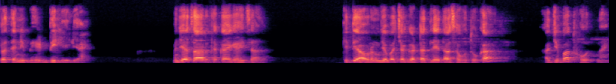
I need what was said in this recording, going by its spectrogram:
किंवा त्यांनी भेट दिलेली आहे. म्हणजे याचा अर्थ काय घ्यायचा? की ते औरंगजेबाच्या गटातले आहेत असं होतो का? अजिबात होत नाही.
